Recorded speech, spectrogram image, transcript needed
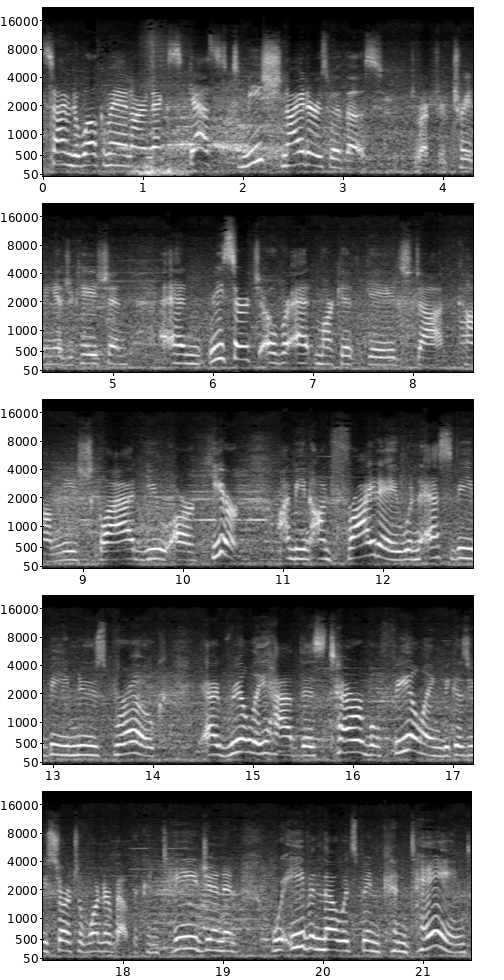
It's time to welcome in our next guest. Mish Schneider is with us, Director of Trading Education and Research over at MarketGauge.com. Mish, glad you are here. I mean, on Friday when SVB news broke, I really had this terrible feeling because you start to wonder about the contagion. And even though it's been contained,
